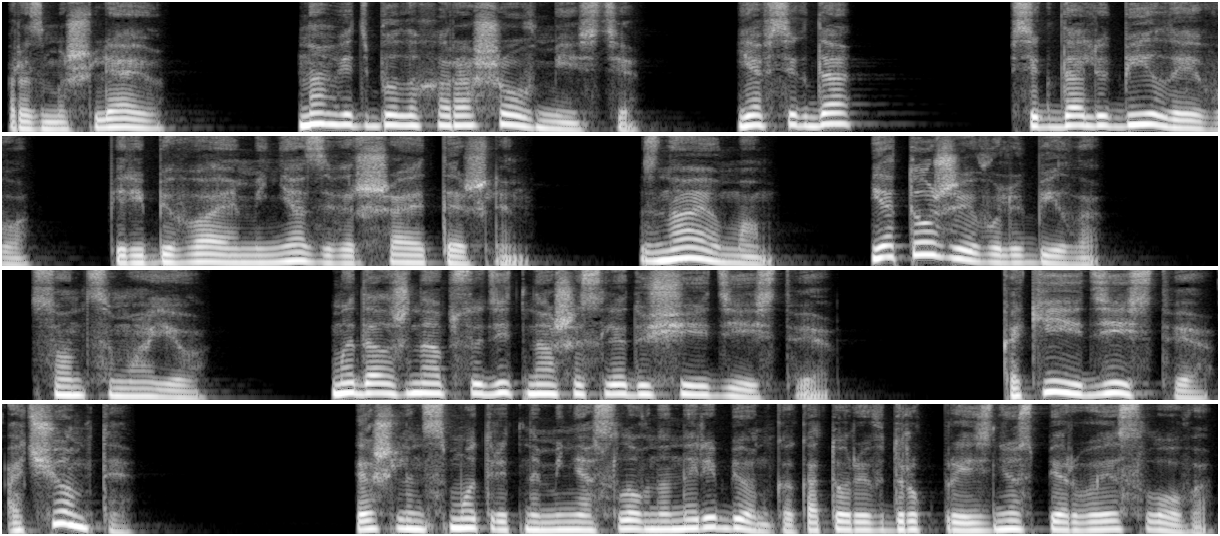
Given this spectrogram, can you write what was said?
размышляю. Нам ведь было хорошо вместе. Я всегда, всегда любила его, перебивая меня, завершает Эшлин. Знаю, мам, я тоже его любила. Солнце мое, мы должны обсудить наши следующие действия. Какие действия? О чем ты? Эшлин смотрит на меня, словно на ребенка, который вдруг произнес первое слово.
